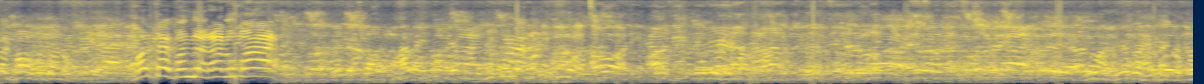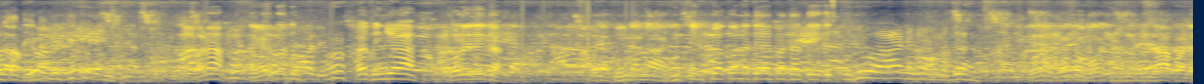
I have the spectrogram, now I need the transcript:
આવે પછી બોલાવી તમારે મળતા પંદર હાલ ઉપાડ. ભણા તો સંજય તોડી લઈ જા. ભીંડાના સિત્તેર રૂપિયા કોને તે આપ્યા હતા તે કીધું જો આ ને ભાવ પાડે.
